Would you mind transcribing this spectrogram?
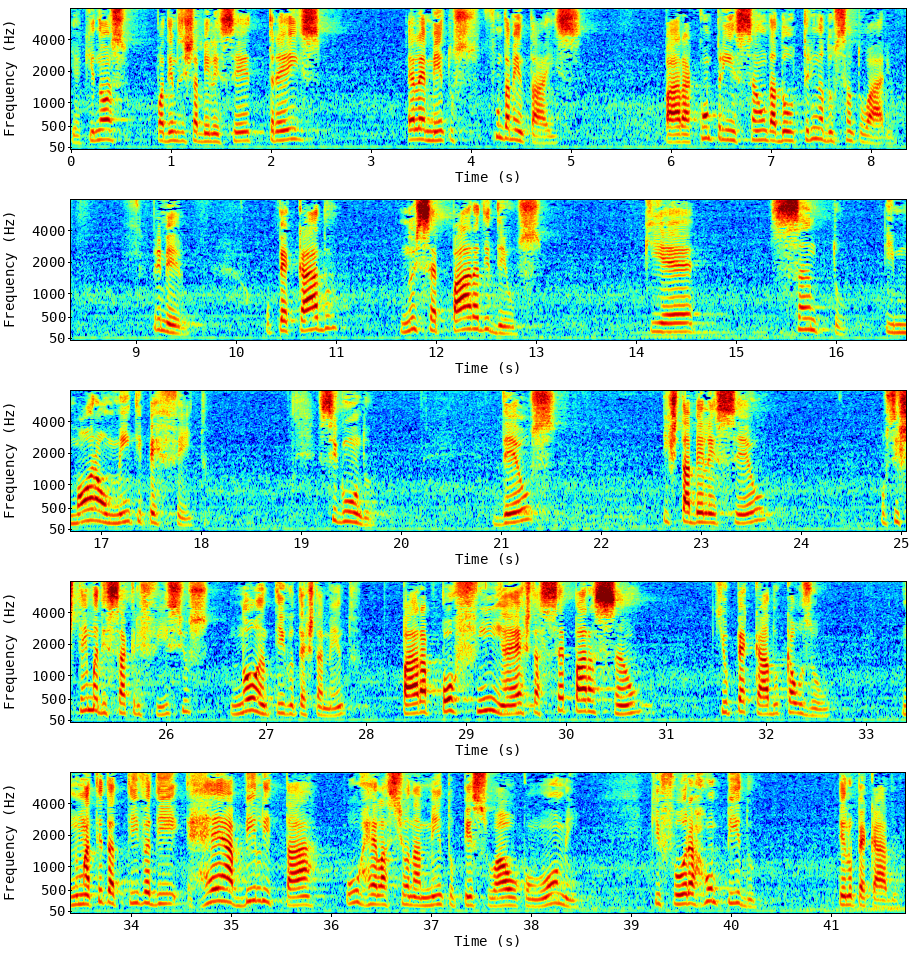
E aqui nós podemos estabelecer três elementos fundamentais para a compreensão da doutrina do santuário. Primeiro, o pecado nos separa de Deus, que é santo e moralmente perfeito. Segundo, Deus estabeleceu o sistema de sacrifícios no Antigo Testamento para pôr fim a esta separação que o pecado causou, numa tentativa de reabilitar o relacionamento pessoal com o homem que fora rompido pelo pecado.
